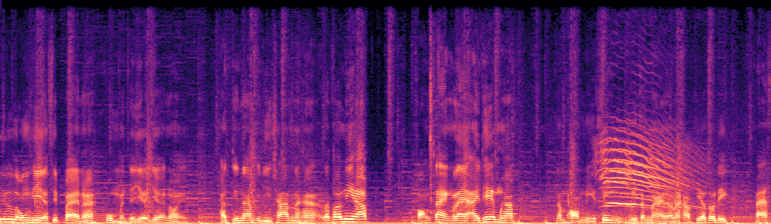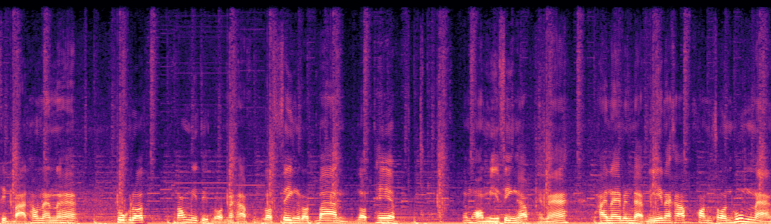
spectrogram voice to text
ขึ้นลงทีอะ18นะ ปุ่มมันจะเยอะๆหน่อย Platinum Edition นะฮะ แล้วก็นี่ครับ ของแต่งแรไอเทมครับ น้ำหอมหมีซิ่งมีจำหน่ายแล้วนะครับที่ออโตดิก80 บาทเท่านั้นนะฮะ ทุกรถต้องมีติดรถนะครับ รถซิ่ง รถบ้าน รถเทพ น้ำหอมหมีซิ่งครับ เห็นไหมภายในเป็นแบบนี้นะครับ คอนโซลหุ้มหนัง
